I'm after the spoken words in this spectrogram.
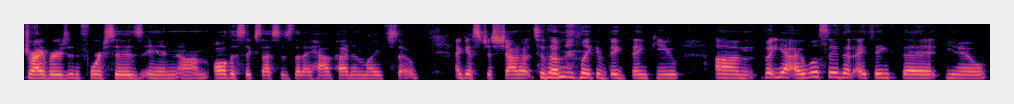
drivers and forces in um, all the successes that I have had in life. So I guess just shout out to them and like a big thank you. Um, but yeah, I will say that I think that, you know,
